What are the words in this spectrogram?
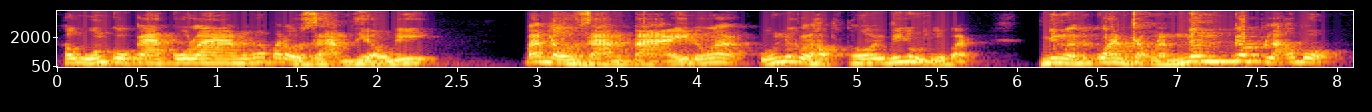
không uống Coca Cola nữa, bắt đầu giảm thiểu đi. Bắt đầu giảm tải, đúng không uống nước lọc thôi, ví dụ như vậy. Nhưng mà cái quan trọng là nâng cấp não bộ.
